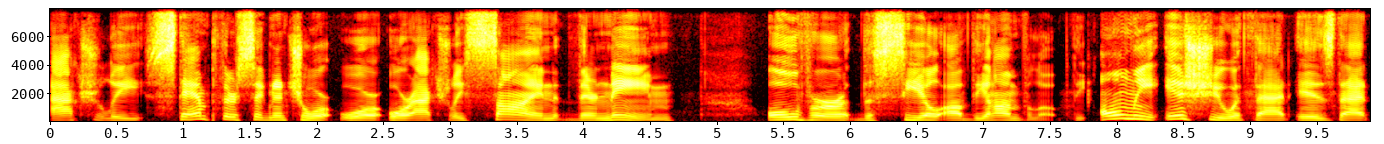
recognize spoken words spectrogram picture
actually stamp their signature or, or actually sign their name over the seal of the envelope. The only issue with that is that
